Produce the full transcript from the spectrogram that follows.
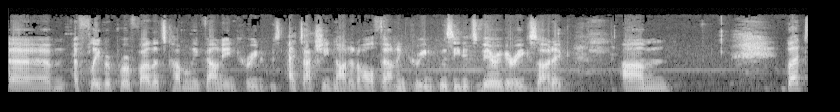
um, a flavor profile that's commonly found in Korean cuisine. It's actually not at all found in Korean cuisine. It's very, very exotic. Um, but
